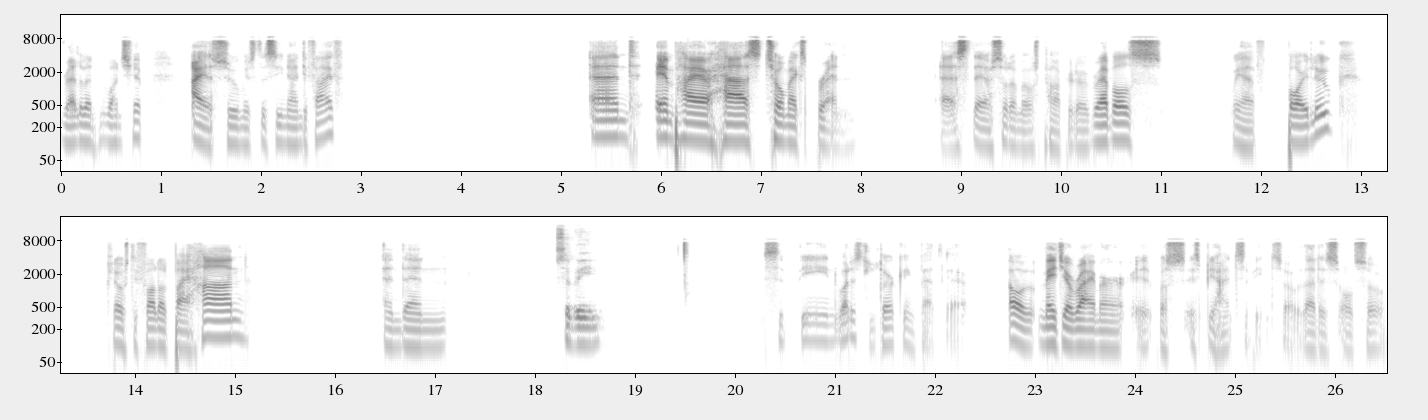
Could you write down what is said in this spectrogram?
relevant in one ship. I assume it's the C95. And Empire has Tomax Bren as their sort of most popular rebels. We have Boy Luke, closely followed by Han, and then Sabine. Sabine. What is lurking back there? Oh, Major Rhymer it was is behind Sabine, so that is also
